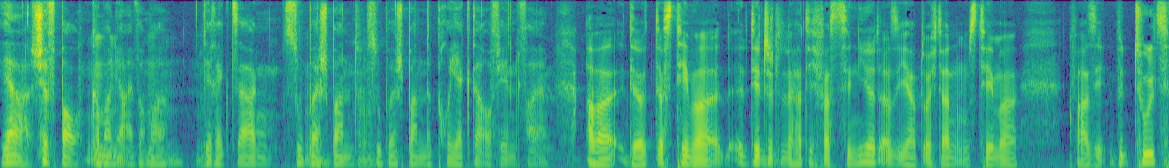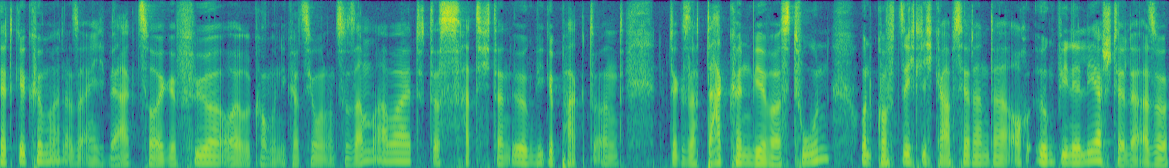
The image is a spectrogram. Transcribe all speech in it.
Ja, Schiffbau, kann man Mhm. ja einfach mal Mhm. direkt sagen. Super Mhm. spannend, Mhm. super spannende Projekte auf jeden Fall. Aber das Thema Digital hat dich fasziniert. Also ihr habt euch dann ums Thema quasi Toolset gekümmert, also eigentlich Werkzeuge für eure Kommunikation und Zusammenarbeit. Das hat dich dann irgendwie gepackt und habt ihr gesagt, da können wir was tun. Und offensichtlich gab es ja dann da auch irgendwie eine Leerstelle. Also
